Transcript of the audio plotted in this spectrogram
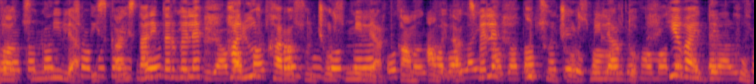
60 միլիարդ, իսկ այս տարի տրվել է 144 միլիարդ կամ ավելացվել է 84 միլիարդով։ Եվ այդ դեպքում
